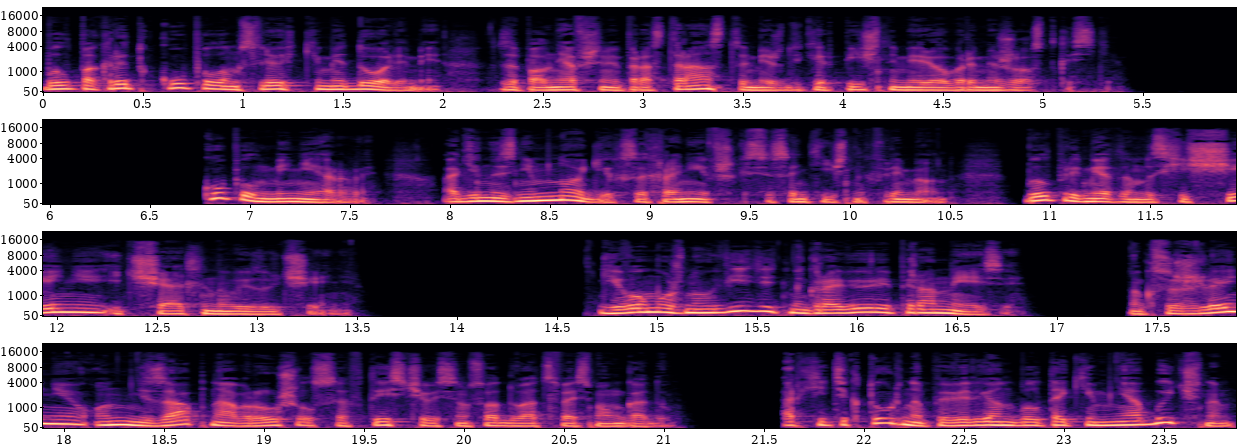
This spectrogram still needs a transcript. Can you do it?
был покрыт куполом с легкими долями, заполнявшими пространство между кирпичными ребрами жесткости. Купол Минервы, один из немногих сохранившихся с античных времен, был предметом восхищения и тщательного изучения. Его можно увидеть на гравюре Пиранези, но, к сожалению, он внезапно обрушился в 1828 году. Архитектурно павильон был таким необычным,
